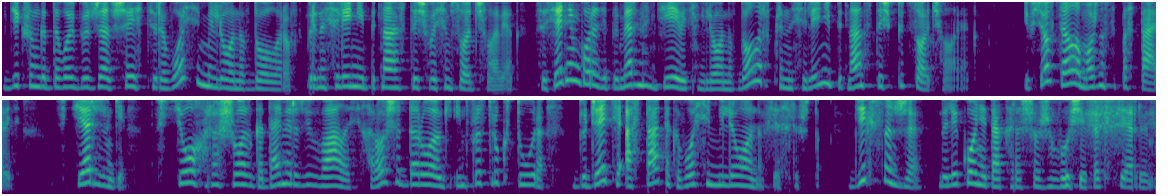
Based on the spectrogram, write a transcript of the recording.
В Диксон годовой бюджет 6-8 миллионов долларов, при населении 15 800 человек. В соседнем городе примерно 9 миллионов долларов при населении 15 500 человек. И все в целом можно сопоставить. В Стерлинге все хорошо с годами развивалось, хорошие дороги, инфраструктура, в бюджете остаток 8 миллионов, если что. Диксон же, далеко не так хорошо живущий, как Стерлинг,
